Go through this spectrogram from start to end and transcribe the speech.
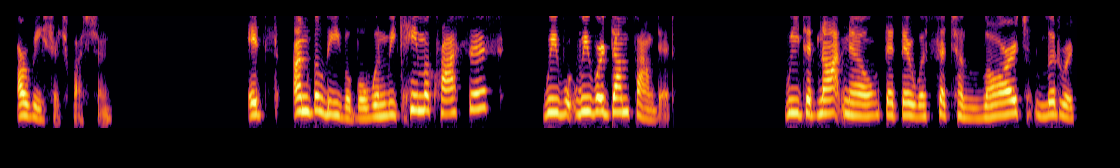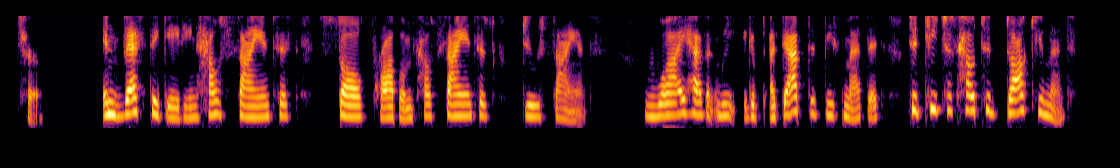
our research question. It's unbelievable. When we came across this, we, we were dumbfounded. We did not know that there was such a large literature investigating how scientists solve problems, how scientists do science. Why haven't we adapted these methods to teach us how to document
